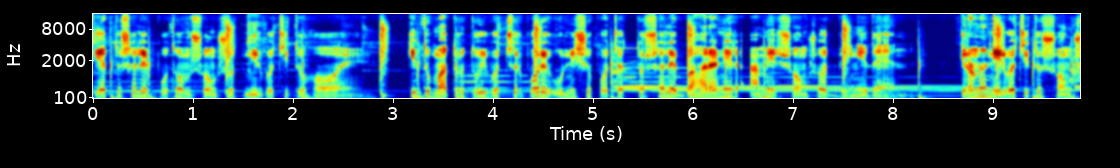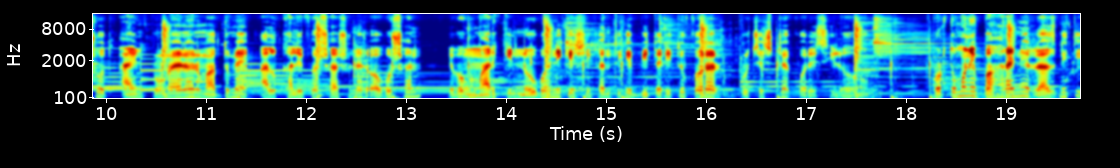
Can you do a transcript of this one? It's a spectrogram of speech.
তিয়াত্তর সালে প্রথম সংসদ নির্বাচিত হয়। কিন্তু মাত্র দুই বছর পরে উনিশশো পঁচাত্তর সালে বাহরাইনের আমির সংসদ ভেঙে দেন। কেননা নির্বাচিত সংসদ আইন প্রণয়নের মাধ্যমে আল খালিফা শাসনের অবসান এবং মার্কিন নৌবাহিনীকে সেখান থেকে বিতাড়িত করার প্রচেষ্টা করেছিল। বর্তমানে বাহরাইনের রাজনীতি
